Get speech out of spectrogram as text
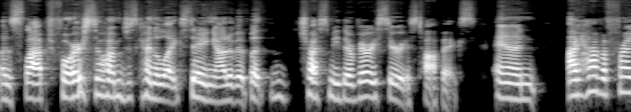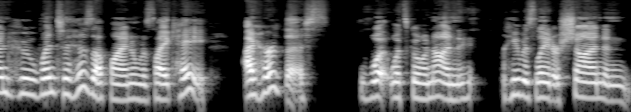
uh, slapped for, so I'm just kind of like staying out of it, but trust me, they're very serious topics. And I have a friend who went to his upline and was like, "Hey, I heard this. What what's going on?" He was later shunned and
